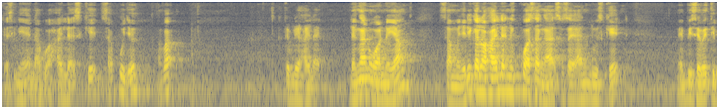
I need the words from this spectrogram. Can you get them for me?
dekat sini eh nak buat highlight sikit, sapu je, nampak? Kita boleh highlight dengan warna yang sama. Jadi kalau highlight ni kuat sangat, so saya undo sikit. Maybe 70%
